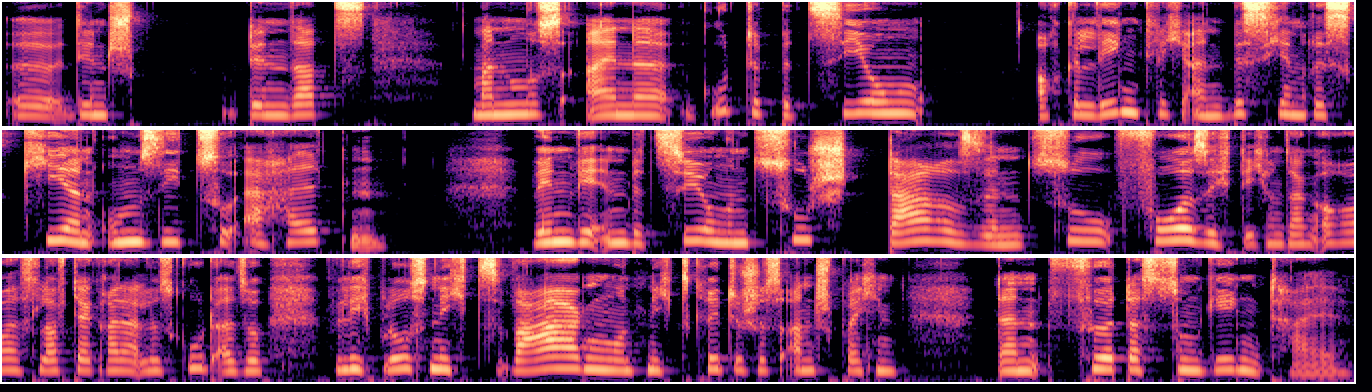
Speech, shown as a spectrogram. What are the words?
äh, den, den Satz, man muss eine gute Beziehung auch gelegentlich ein bisschen riskieren, um sie zu erhalten. Wenn wir in Beziehungen zu starr sind, zu vorsichtig und sagen, oh, es läuft ja gerade alles gut, also will ich bloß nichts wagen und nichts Kritisches ansprechen, dann führt das zum Gegenteil.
